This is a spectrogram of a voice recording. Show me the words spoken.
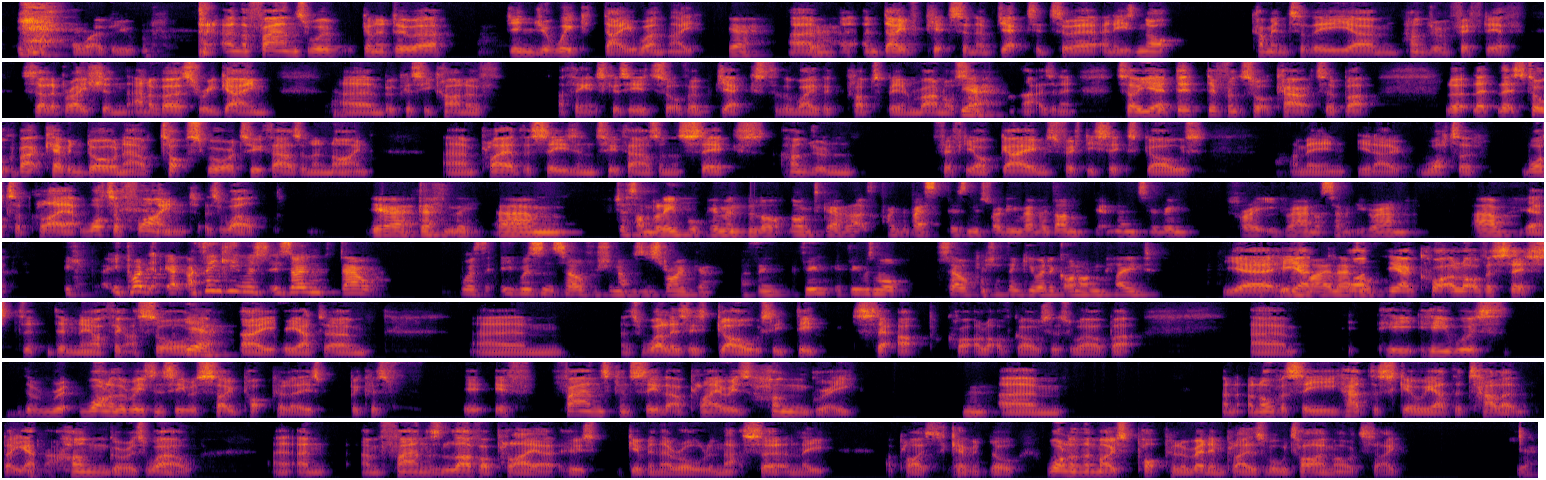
or whatever. You, and the fans were going to do a ginger wig day, weren't they? Yeah, um, yeah. And Dave Kitson objected to it, and he's not coming to the um, 150th celebration anniversary game um, because he kind of, I think it's because he sort of objects to the way the club's being run or something yeah. like that, isn't it? So yeah, di- different sort of character. But look, let, us talk about Kevin Doyle now. Top scorer 2009, um, player of the season 2006, 150 odd games, 56 goals. I mean, you know, what a what a player, what a find as well. Yeah, definitely. Um, just unbelievable. Him and Long together. That's probably the best business Reading have ever done. Getting them to win for eighty grand or seventy grand. Um, yeah. He, he, probably. I think he was his own doubt was he wasn't selfish enough as a striker. I think if he if he was more selfish, I think he would have gone on and played. Yeah, he had quite, he had quite a lot of assists, didn't he? I think I saw yeah. day he had um, um, as well as his goals, he did set up quite a lot of goals as well. But um, he he was the one of the reasons he was so popular is because if fans can see that a player is hungry, mm. um, and, and, obviously he had the skill, he had the talent, but he had the hunger as well, and, and, and fans love a player who's giving their all, and that certainly applies to Kevin Doyle, one of the most popular Reading players of all time, I would say. Yeah,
